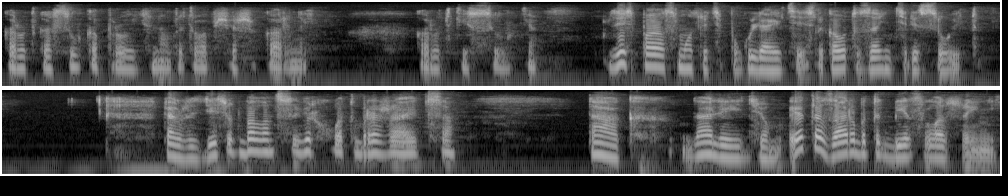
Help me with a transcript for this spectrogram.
Короткая ссылка пройдена. Вот это вообще шикарный. Короткие ссылки. Здесь посмотрите, погуляете, если кого-то заинтересует. Также здесь вот баланс вверху отображается. Так, далее идем. Это заработок без вложений.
